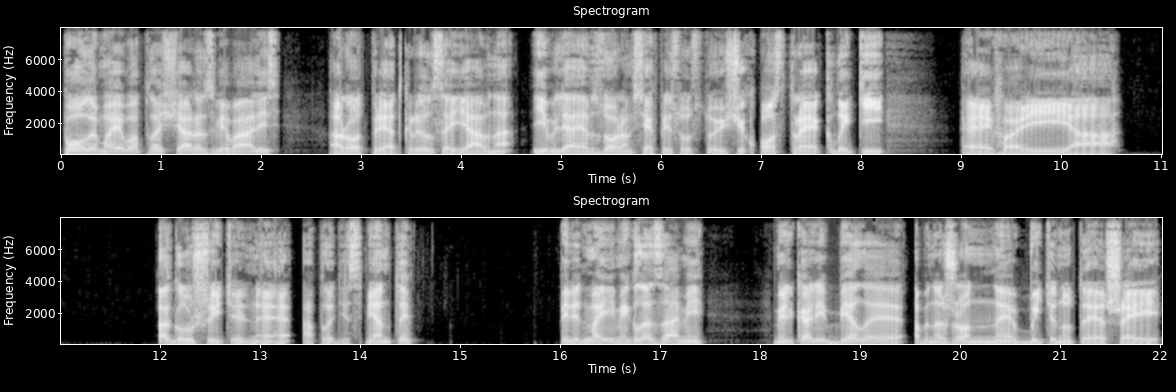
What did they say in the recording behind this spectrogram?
Полы моего плаща развивались, а рот приоткрылся явно, являя взором всех присутствующих острые клыки. «Эйфория!» оглушительные аплодисменты. Перед моими глазами мелькали белые, обнаженные, вытянутые шеи.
